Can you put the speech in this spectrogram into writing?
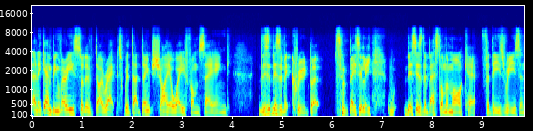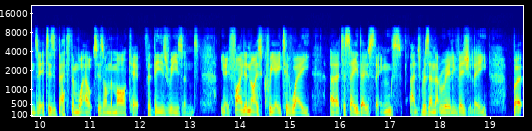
And again being very sort of direct with that don't shy away from saying this is, this is a bit crude but basically this is the best on the market for these reasons. It is better than what else is on the market for these reasons. You know find a nice creative way uh, to say those things and to present that really visually but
